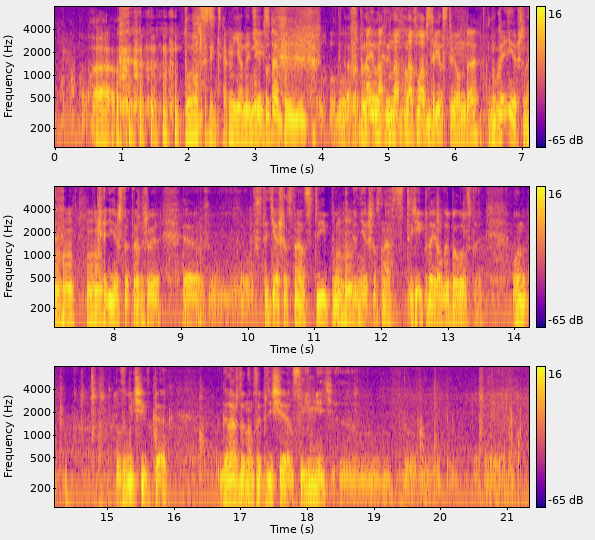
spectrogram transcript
Плыл с сетями, я надеюсь. Нет, ну там э, На- на- на- на плавсредстве он, да? Ну, конечно. Конечно, там же э, статья 16.3, пункт, вернее, 16.3 правил рыболовства, он звучит как гражданам запрещается иметь э,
